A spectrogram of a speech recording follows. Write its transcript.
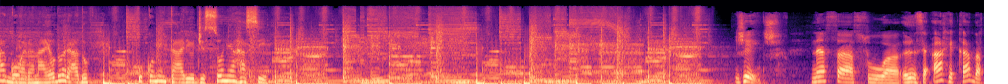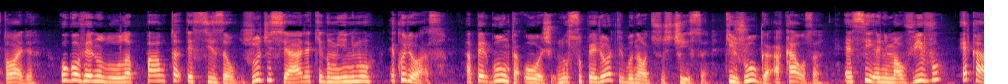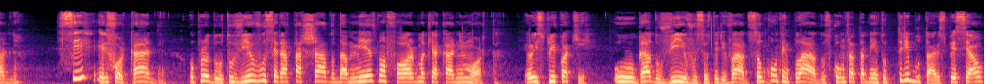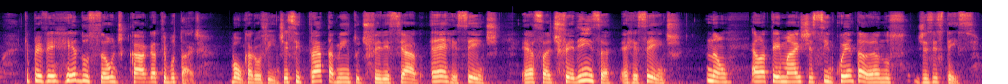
Agora na Eldorado, o comentário de Sônia Rassi. Gente, nessa sua ânsia arrecadatória, o governo Lula pauta decisão judiciária que, no mínimo, é curiosa. A pergunta hoje no Superior Tribunal de Justiça, que julga a causa, é se animal vivo é carne. Se ele for carne, o produto vivo será taxado da mesma forma que a carne morta. Eu explico aqui. O gado vivo e seus derivados são contemplados com um tratamento tributário especial que prevê redução de carga tributária. Bom, caro ouvinte, esse tratamento diferenciado é recente? Essa diferença é recente? Não, ela tem mais de 50 anos de existência.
